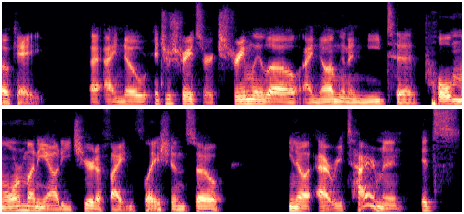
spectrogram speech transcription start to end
okay, I, know interest rates are extremely low. I know I'm going to need to pull more money out each year to fight inflation. So, you know, at retirement, it's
